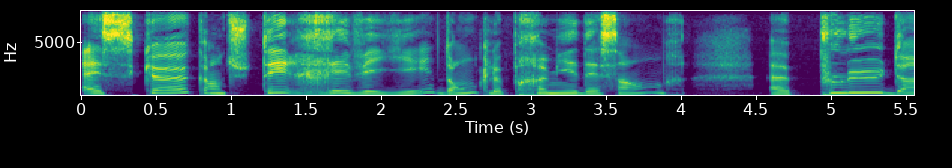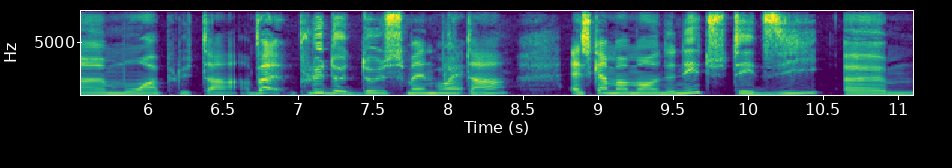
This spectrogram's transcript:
Est-ce que quand tu t'es réveillé, donc le 1er décembre, euh, plus d'un mois plus tard, plus de deux semaines plus tard, est-ce qu'à un moment donné, tu t'es dit, euh,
